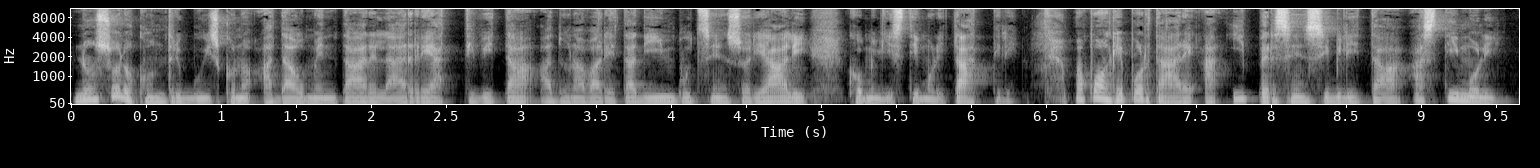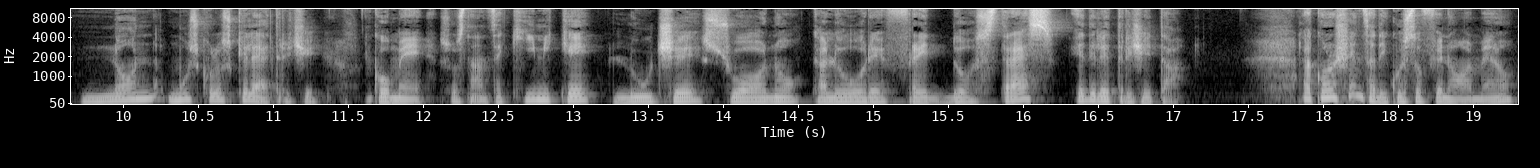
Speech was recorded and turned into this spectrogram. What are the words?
non solo contribuiscono ad aumentare la reattività ad una varietà di input sensoriali come gli stimoli tattili, ma può anche portare a ipersensibilità a stimoli non muscoloscheletrici come sostanze chimiche, luce, suono, calore, freddo, stress ed elettricità. La conoscenza di questo fenomeno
